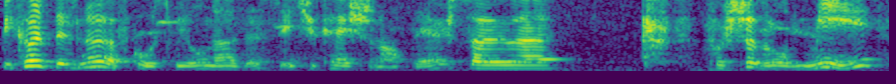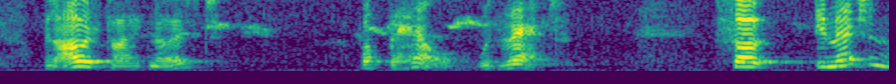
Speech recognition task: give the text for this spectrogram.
Because there's no, of course, we all know this, education out there. So uh, for shizzle, me, when I was diagnosed, what the hell was that? So imagine,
